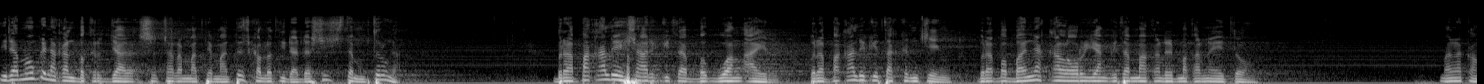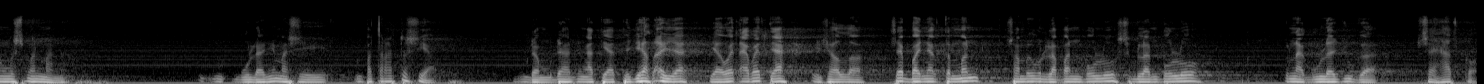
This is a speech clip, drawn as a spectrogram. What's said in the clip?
tidak mungkin akan bekerja secara matematis kalau tidak ada sistem, betul nggak? Berapa kali sehari kita buang air? Berapa kali kita kencing? Berapa banyak kalori yang kita makan dari makanan itu? Mana Kang Usman mana? Bulannya masih 400 ya? mudah-mudahan hati-hati aja lah ya ya awet-awet ya insya Allah saya banyak teman sampai umur 80 90 kena gula juga sehat kok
